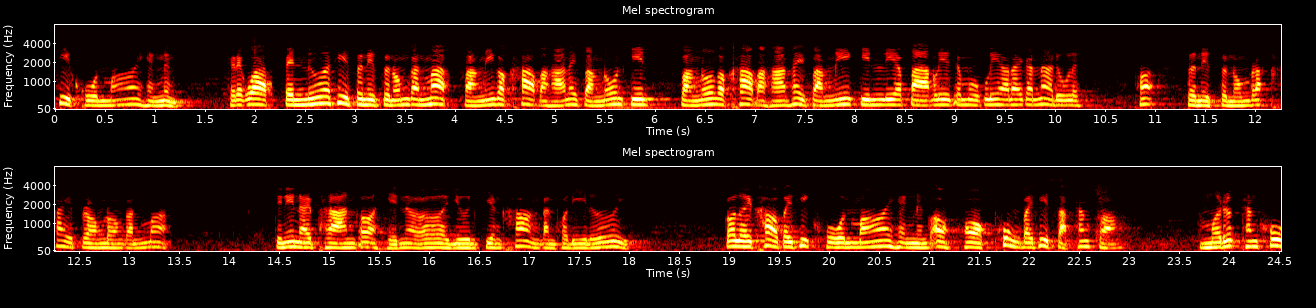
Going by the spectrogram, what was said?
ที่โคนไม้แห่งหนึ่ง เรียกว่าเป็นเนื้อที่สนิทสนมกันมาก ฝั่งนี้ก็คาบอาหารให้ฝั่งโน้นกิน ฝั่งโน้นก็คาบอาหารให้ฝั่งนี้กินเลียปากเลียจมูกเลียอะไรกันน่าดูเลย เพราะสนิทสนมรักใคร่ปรองดองกันมาก ทีนี้นายพรานก็เห็นเออ ยืนเคียงข้างกันพอดีเลย ก็เลยเข้าไปที่โคนไม้แห่งหนึ่งเอาหอกพุ่งไปที่สัตว์ทั้งสองมรึกทั้งคู่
